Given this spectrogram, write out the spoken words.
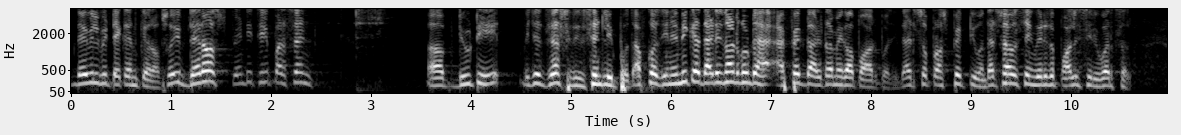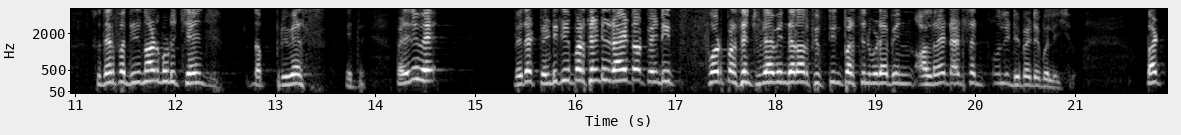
they will be taken care of. So, if there was 23% uh, duty, which is just recently put, of course, in any case, that is not going to affect the ultra mega power project. That's a prospective one. That's why I was saying there is a policy reversal. So, therefore, this is not going to change the previous. But anyway, whether 23% is right or 24% should have been there or 15% would have been all right, that's an only debatable issue. But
